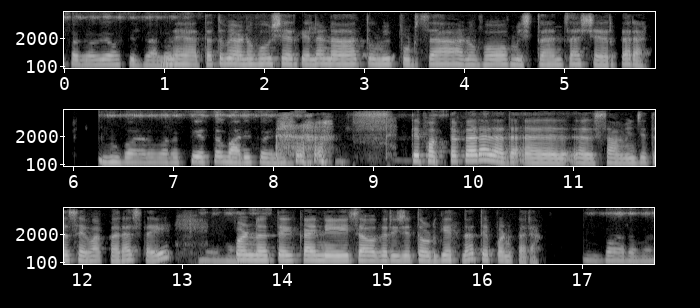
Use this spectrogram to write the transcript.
सगळं व्यवस्थित झालं. नाही आता तुम्ही अनुभव शेअर केला ना तुम्ही पुढचा अनुभव मिस्टरांचा शेअर करा. बरं बरं. ते तर भारीच होईल. ते फक्त करा दादा अं, अं, स्वामींची तर सेवा कराच ताई. हो, हो. पण ते काय नेळीचा वगैरे जे तोडगे आहेत ना ते पण करा. बरं बरं.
